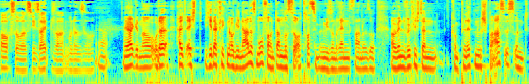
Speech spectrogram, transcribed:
Auch sowas wie Seitenwagen oder so. Ja. Ja, genau. Oder halt echt, jeder kriegt ein originales Mofa und dann musst du auch trotzdem irgendwie so ein Rennen fahren oder so. Aber wenn wirklich dann komplett nur Spaß ist und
